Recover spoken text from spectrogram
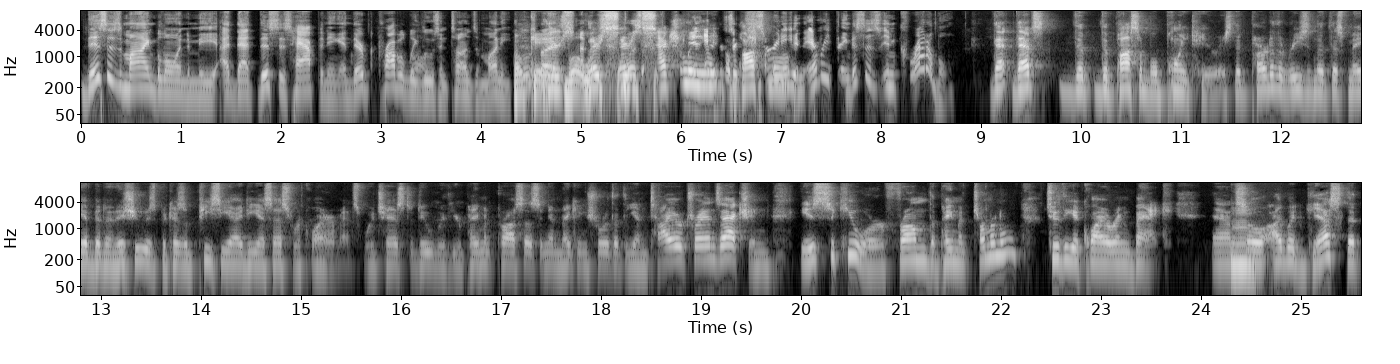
this is mind blowing to me uh, that this is happening, and they're probably losing tons of money. Okay, but, well, there's, there's actually and, and possible and everything. This is incredible that that's the the possible point here is that part of the reason that this may have been an issue is because of PCI DSS requirements, which has to do with your payment processing and making sure that the entire transaction is secure from the payment terminal to the acquiring bank. And mm. so I would guess that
